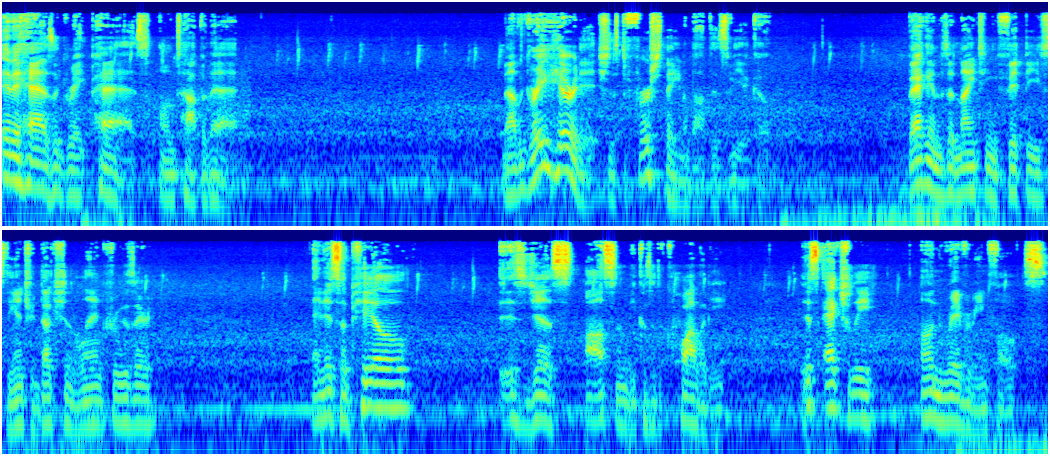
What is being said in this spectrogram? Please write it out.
And it has a great pass on top of that. Now the great heritage is the first thing about this vehicle. Back in the 1950s, the introduction of the Land Cruiser, and its appeal is just awesome because of the quality it's actually unwavering, folks.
